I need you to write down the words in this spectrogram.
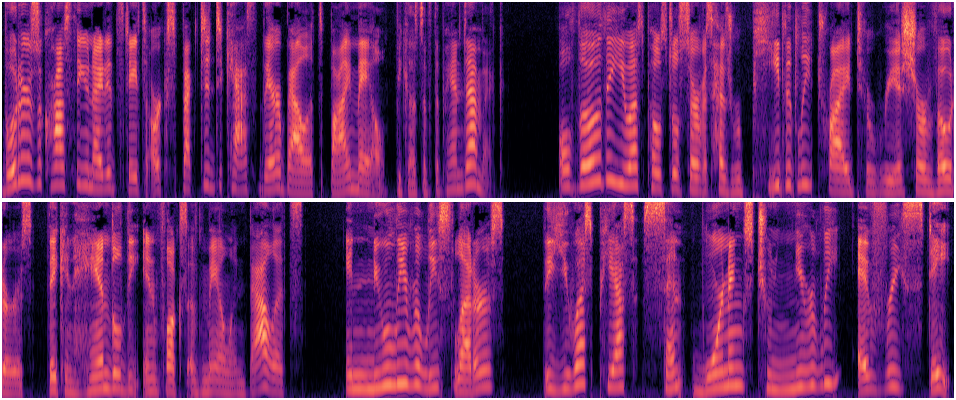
Voters across the United States are expected to cast their ballots by mail because of the pandemic. Although the U.S. Postal Service has repeatedly tried to reassure voters they can handle the influx of mail in ballots, in newly released letters, the USPS sent warnings to nearly every state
